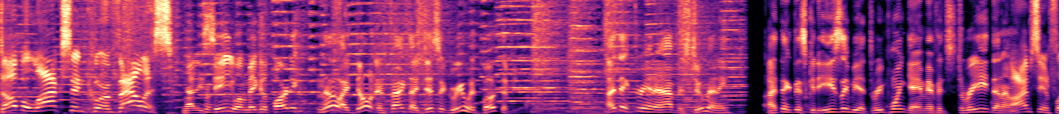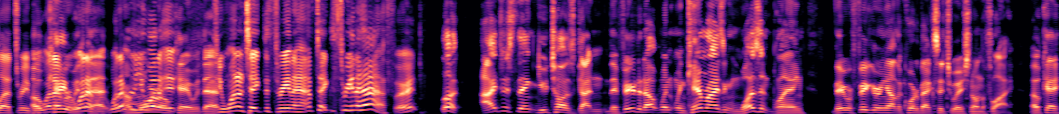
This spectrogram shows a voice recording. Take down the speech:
Double locks in Corvallis. Now, do you see? You want to make it a party? No, I don't. In fact, I disagree with both of you. I think three and a half is too many. I think this could easily be a three point game. If it's three, then I'm, I'm seeing flat three, but okay whatever, whatever, that. whatever I'm you more want. okay with that. If you want to take the three and a half, take the three and a half. All right. Look, I just think Utah's gotten they figured it out when when Cam Rising wasn't playing, they were figuring out the quarterback situation on the fly. Okay,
